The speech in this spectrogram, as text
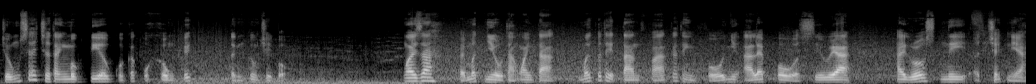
chúng sẽ trở thành mục tiêu của các cuộc không kích tấn công trên bộ. Ngoài ra, phải mất nhiều tháng oanh tạc mới có thể tàn phá các thành phố như Aleppo ở Syria hay Grozny ở Chechnya.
